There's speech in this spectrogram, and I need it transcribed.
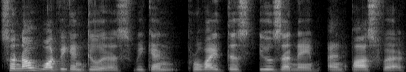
So now what we can do is we can provide this username and password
